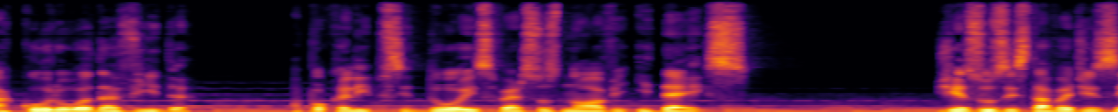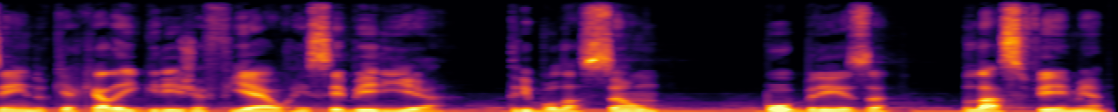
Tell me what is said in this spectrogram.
a coroa da vida. Apocalipse 2, versos 9 e 10. Jesus estava dizendo que aquela igreja fiel receberia tribulação, pobreza, blasfêmia,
